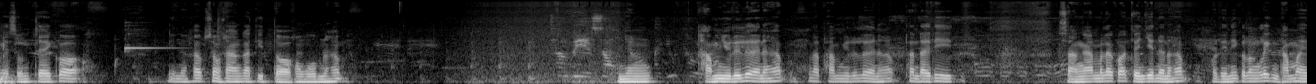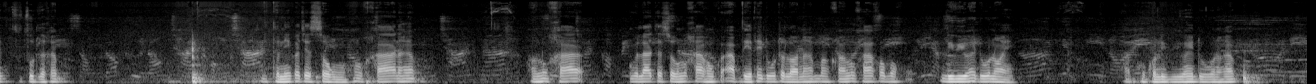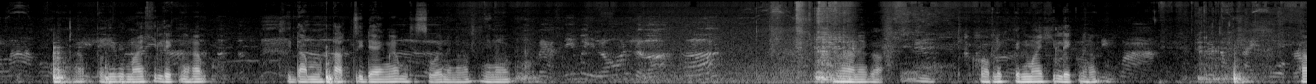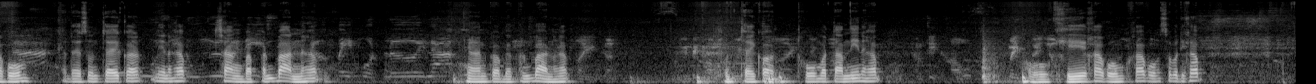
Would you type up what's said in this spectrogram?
ใครสนใจก็นี่นะครับช่องทางการติดต่อของผมนะครับ ยังท่าไหร่ทำอยู่เรื่อยๆนะครับรับทำอยู่เรื่อยๆนะครับ ท่านใดที่สั่งงานมาแล้วก็ใจเย็นหนอยนะครับพราะเดี๋ยวนี้กำลังเร่งทำให้สุดๆเลยครับ ตัวนี้ก็จะส่งลูกค้านะครับของลูกค้าเวลาจะส่งลูกค้าผมก็อัปเดตให้ดูตลอดนะครับบางครั้งลูกค้าเขาบอกรีวิวให้ดูหน่อยครับผมก็รีวิวให้ดูนะครับครับตัวนี้เป็นไม้ขี้เหล็กนะครับ สีดำตัดสีแดงนะครับมันจะสวยหน่อยนะครับนี่นะครับแบบนี้ไม่ร้อนเหน้านี่ก็ขอบนี่เป็นไม้ขี้เหล็กนะครับ ครับผมถ้าใดสนใจก็นี่นะครับ ช่างแบบบ้านๆนะครับ งานก็แบบบ้านๆนะครับ สนใจก็โทรมาตามนี้นะครับ โอเคครับผมครับผมสวัสดีครับ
